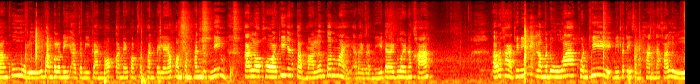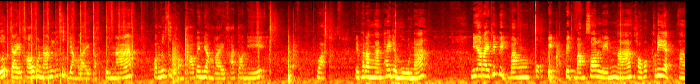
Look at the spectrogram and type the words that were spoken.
บางคู่หรือบางกรณีอาจจะมีการบล็อกกันในความสัมพันธ์ไปแล้ว ความสัมพันธ์หยุดนิ่ง การรอคอยที่จะกลับมาเริ่มต้นใหม่อะไรแบบนี้ได้ด้วยนะคะเอาละค่ะทีนี้เรามาดูว่าคนที่มีปฏิสัมพันธ์นะคะ หรือใจเขาคนนั้นรู้สึกอย่างไรกับคุณนะ ความรู้สึกของเขาเป็นอย่างไรคะตอนนี้ว่าเป็นพลังงานไพ่เดอะมูนนะ มีอะไรที่ปิดบังปกปิด ปิดบังซ่อนเลนนะเขาก็เครียดอ่า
